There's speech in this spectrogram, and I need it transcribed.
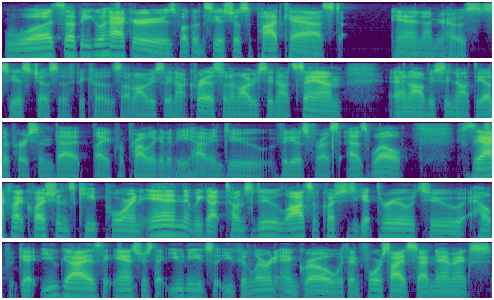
What's up, Ego Hackers? Welcome to CS Joseph Podcast. And I'm your host, CS Joseph, because I'm obviously not Chris, and I'm obviously not Sam, and obviously not the other person that like we're probably going to be having do videos for us as well. Because the Acolyte questions keep pouring in, and we got tons to do, lots of questions to get through to help get you guys the answers that you need so that you can learn and grow within Four Sides Dynamics,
